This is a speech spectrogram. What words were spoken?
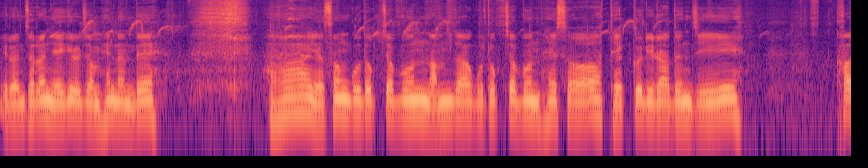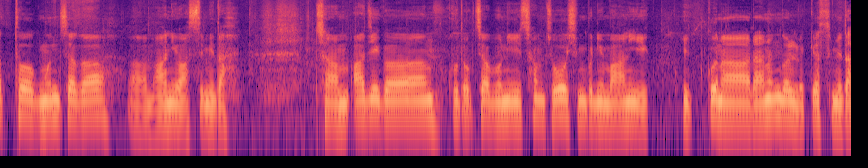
이런저런 얘기를 좀 했는데 아 여성 구독자분 남자 구독자분 해서 댓글이라든지 카톡 문자가 아, 많이 왔습니다. 참 아직은 구독자분이 참 좋으신 분이 많이 있, 있구나 라는 걸 느꼈습니다.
